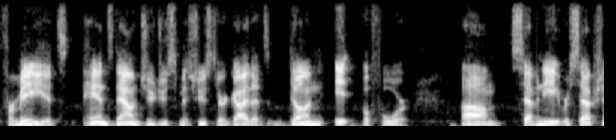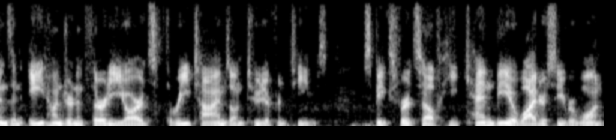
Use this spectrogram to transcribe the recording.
For me, it's hands down Juju Smith Schuster, a guy that's done it before. Um, 78 receptions and 830 yards three times on two different teams. Speaks for itself. He can be a wide receiver one.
